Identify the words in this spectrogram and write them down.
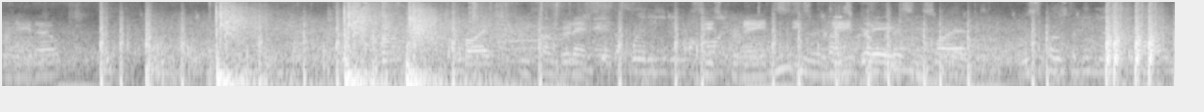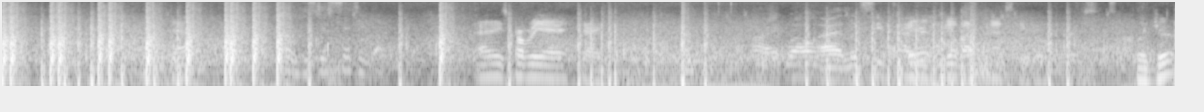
Grenade out. Five, seize some grenades. Seize grenades. Seize These grenades. grenades, these grenades. We're supposed to be left behind. Yeah. No, he's just sitting there. And he's probably Alright, well. Alright, let's see. if I can go back and ask you about this. It's not- Legit.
